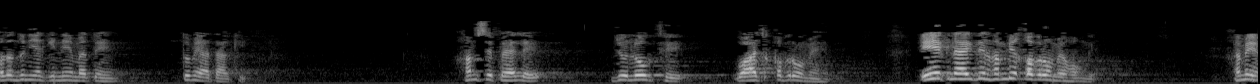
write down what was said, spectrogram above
مطلب دنیا کی نعمتیں تمہیں عطا کی۔ ہم سے پہلے جو لوگ تھے وہ آج قبروں میں ہیں۔ ایک نہ ایک دن ہم بھی قبروں میں ہوں گے۔ ہمیں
